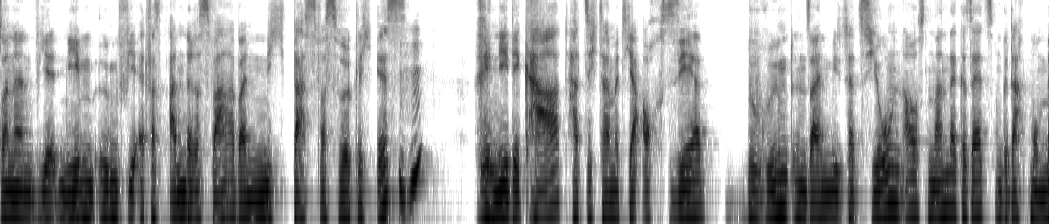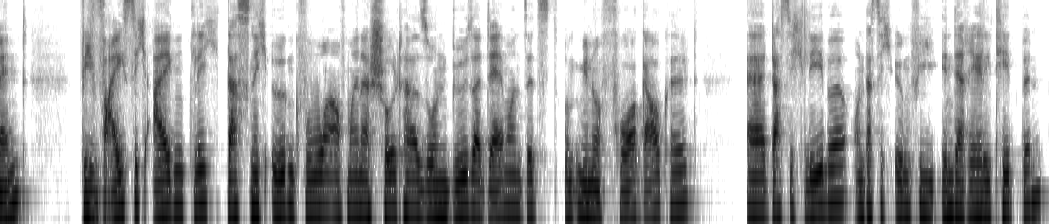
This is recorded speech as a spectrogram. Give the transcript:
sondern wir nehmen irgendwie etwas anderes wahr, aber nicht das, was wirklich ist. René Descartes hat sich damit ja auch sehr berühmt in seinen Meditationen auseinandergesetzt und gedacht, Moment, wie weiß ich eigentlich, dass nicht irgendwo auf meiner Schulter so ein böser Dämon sitzt und mir nur vorgaukelt, äh, dass ich lebe und dass ich irgendwie in der Realität bin?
